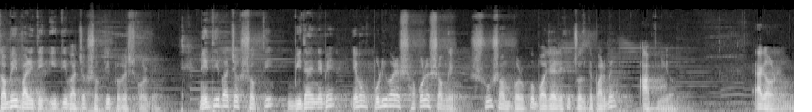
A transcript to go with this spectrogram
তবেই বাড়িতে ইতিবাচক শক্তি প্রবেশ করবে। নেতিবাচক শক্তি বিদায় নেবে এবং পরিবারের সকলের সঙ্গে সুসম্পর্ক বজায় রেখে চলতে পারবেন আপনিও। এগারো নম্বর।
